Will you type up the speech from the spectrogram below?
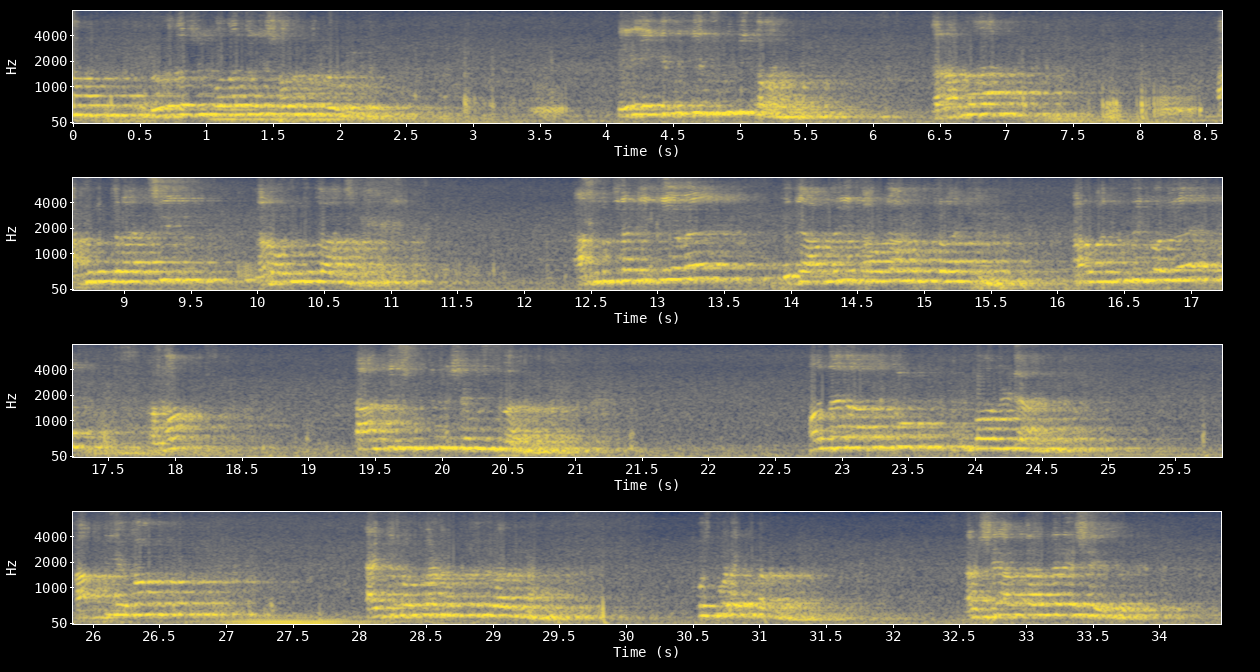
রবীন্দ্রসী বলা সর্বত্র রবীন্দ্র এই এক্ষেত্রে কি দুটি হয় যারা আমরা আনুগত্য রাখছি তারা অনুগত আছে? আনুগত্য রাখলে কি হবে? যদি আমরাই কাউকে আনুগত্য রাখি আর মাধ্যমিক করলে তখন তার কি শুনতে সে বুঝতে পারবে হয়তো আপনি খুব বড় লিডার আপনি এখন একজন অপরাধ করতে পারবেন না। বুঝতে রাখতে পারবেন আর সে আপনার এসে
